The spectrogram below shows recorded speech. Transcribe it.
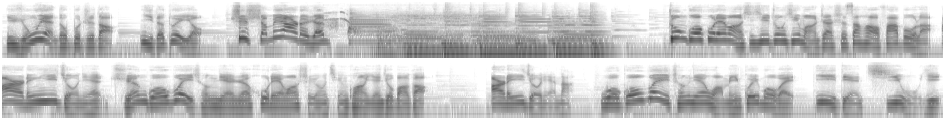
你永远都不知道你的队友是什么样的人。中国互联网信息中心网站十三号发布了二零一九年全国未成年人互联网使用情况研究报告。二零一九年呢？我国未成年网民规模为一点七五亿，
